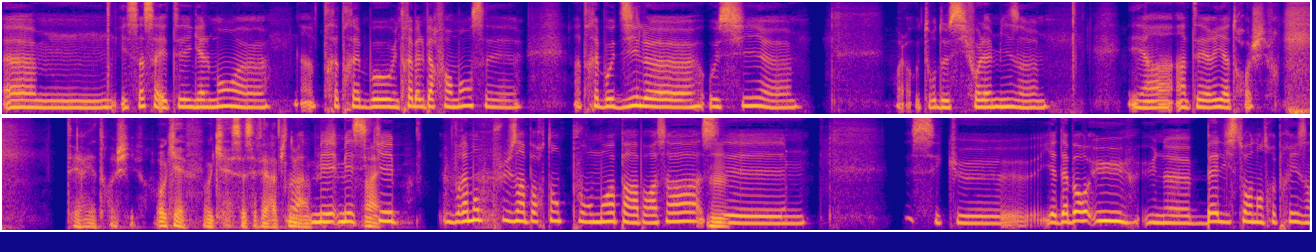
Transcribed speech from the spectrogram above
Et ça, ça a été également un très très beau, une très belle performance et un très beau deal aussi voilà, autour de six fois la mise euh, et un, un TRI à trois chiffres. TRI à trois chiffres. Ok, ok, ça s'est fait rapidement. Mais, mais ce qui est vraiment plus important pour moi par rapport à ça, hmm. c'est c'est que il y a d'abord eu une belle histoire d'entreprise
